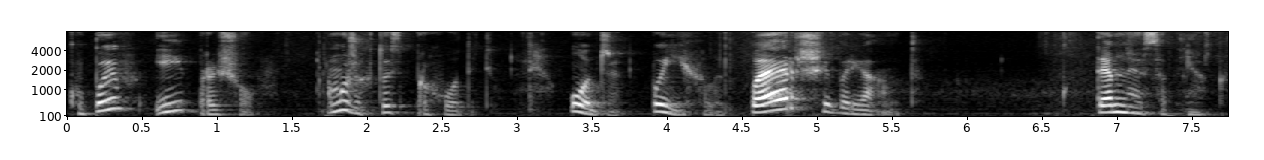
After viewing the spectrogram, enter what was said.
купив і пройшов. А може хтось проходить. Отже, поїхали. Перший варіант темний особняк.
